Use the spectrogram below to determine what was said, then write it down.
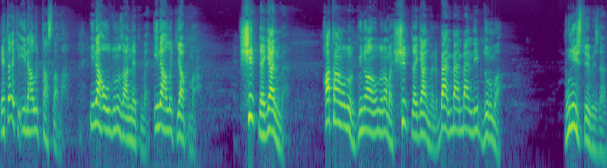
Yeter ki ilahlık taslama. İlah olduğunu zannetme. İlahlık yapma. Şirkle gelme. Hatan olur, günah olur ama şirkle gelme. Ben ben ben deyip durma. Bunu istiyor bizden.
